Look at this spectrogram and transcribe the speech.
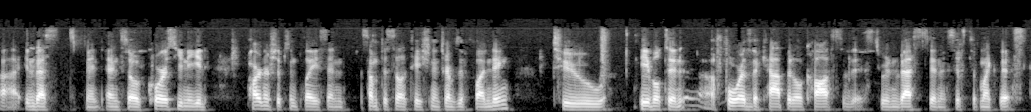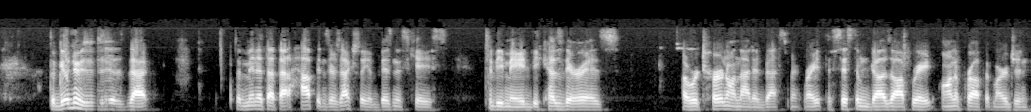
uh, investment. And so, of course, you need partnerships in place and some facilitation in terms of funding to be able to afford the capital cost of this, to invest in a system like this. The good news is that the minute that that happens, there's actually a business case to be made because there is a return on that investment, right? The system does operate on a profit margin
